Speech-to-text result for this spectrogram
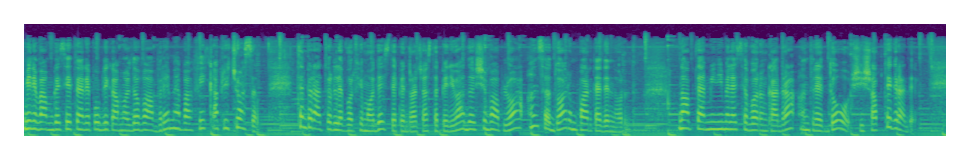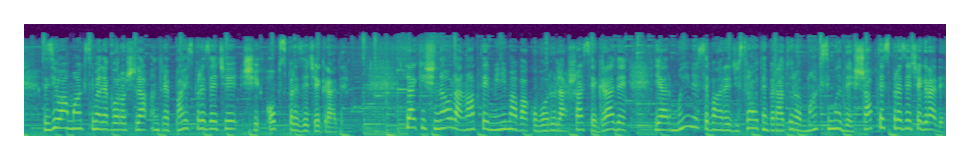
Bine v-am găsit în Republica Moldova, vremea va fi capricioasă. Temperaturile vor fi modeste pentru această perioadă și va ploua însă doar în partea de nord. Noaptea minimele se vor încadra între 2 și 7 grade. Ziua maximele vor oscila între 14 și 18 grade. La Chișinău, la noapte, minima va coborâ la 6 grade, iar mâine se va înregistra o temperatură maximă de 17 grade.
